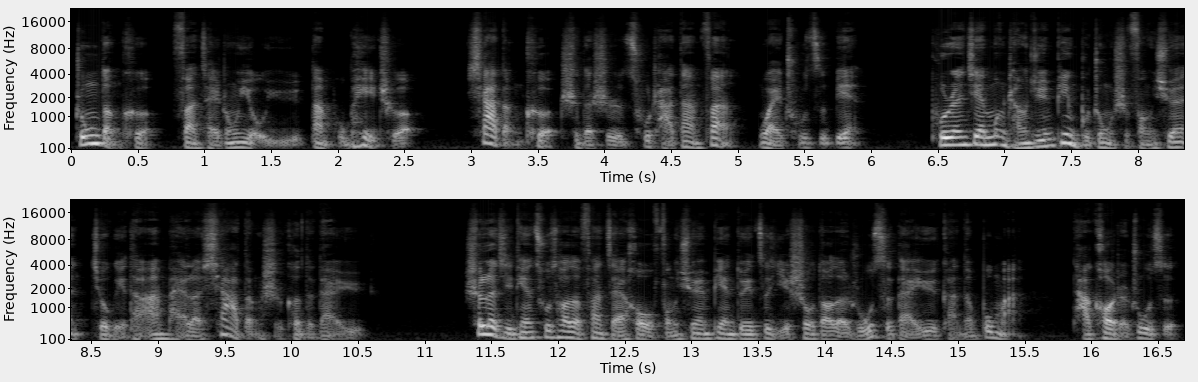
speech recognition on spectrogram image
中等客饭菜中有余，但不配车；下等客吃的是粗茶淡饭，外出自便。仆人见孟尝君并不重视冯轩，就给他安排了下等食客的待遇。吃了几天粗糙的饭菜后，冯轩便对自己受到的如此待遇感到不满。他靠着柱子，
